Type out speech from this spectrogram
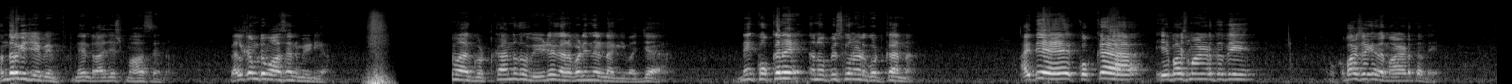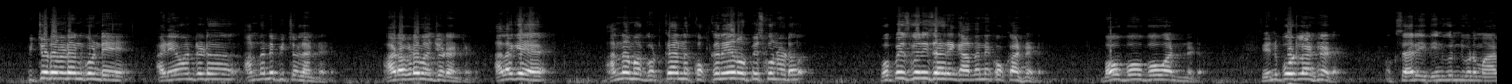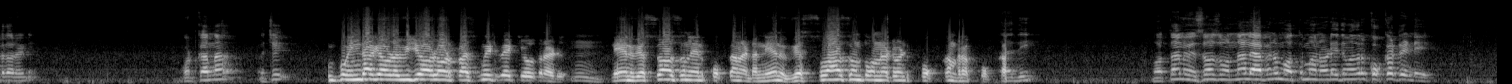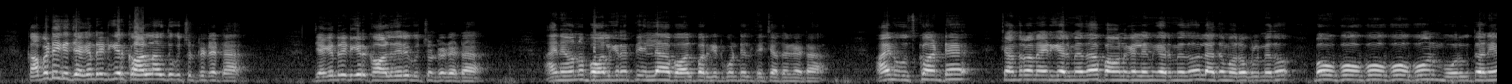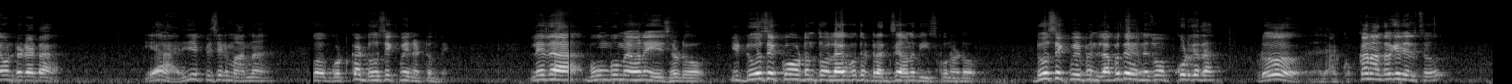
అందరికీ జేబీం నేను Rajesh Mahasena. Welcome to Mahasena media. మా గుట్కాన్నతో వీడియో కనపడిందండి నాకు ఈ మధ్య. నేను కుక్కనే అని ఒప్పేసుకున్నాడు గుట్కాన్న. అయితే కుక్క ఏ భాష మాట్లాడుతుంది? ఒక భాష కదా మాట్లాడుతుంది. పిచ్చోడు అన్నాడు అనుకోండి ఆడేమంటాడు? అందరినీ పిచ్చోళ్ళు అంటాడు. ఆడొకడే మంచోడు అంటాడు. అలాగే అన్న మా గుట్కా అన్న కుక్కనే అని ఒప్పేసుకున్నాడు. ఒప్పేసుకొని సార్ ఇంకా అందరినీ కుక్క అంటున్నాడు. బావు బావు బావు అంటున్నాడు. వెన్నుపోట్లు అంటున్నాడు. ఒకసారి దీని గురించి కూడా మాట్లాడదామండి. గుట్కన్న వచ్చి. ఇప్పుడు ఇందాక ఎవడో విజయవాడలో ప్రెస్ మీట్ పెట్టి చెబుతున్నాడు. నేను విశ్వాసం లేని కుక్కనంట. నేను విశ్వాసంతో ఉన్నటువంటి కుక్కను రా కుక్క. అది. మొత్తాన్ని విశ్వాసం ఉన్నా లేకపోయినా మొత్తం మనోడైతే మాత్రం కుక్కటండి. కాబట్టి ఇక జగన్ రెడ్డి గారు కాళ్ళు నాకుతూ కూర్చుంటాడట. జగన్ రెడ్డి గారు కాళ్ళు దగ్గర కూర్చుంటాడట. ఆయన ఏమన్నా బాల్ గిరెత్తి వెళ్ళి ఆ బాల్ పరిగెట్టుకుంటూ వెళ్ళి తెచ్చేస్తాడట. ఆయన ఉసుకో అంటే చంద్రబాబు నాయుడు గారి మీద పవన్ కళ్యాణ్ గారి మీద లేకపోతే మరొకరి మీద బో బో బో బో బో అని బొరుగుతూనే ఉంటాడట. ఏ అది చెప్పేసాడు మా అన్న. ఒక గుట్క డోస్ ఎక్కిపోయినట్టుంది. లేదా భూమి భూమి ఏమైనా వేసాడో ఈ డోస్ ఎక్కువ అవడంతో లేకపోతే డ్రగ్స్ ఏమైనా తీసుకున్నాడో డోస్ ఎక్కువైపోయింది లేకపోతే నిజం ఒప్పుకోడు కదా. ఇప్పుడు ఆ కుక్కని అందరికీ తెలుసు.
